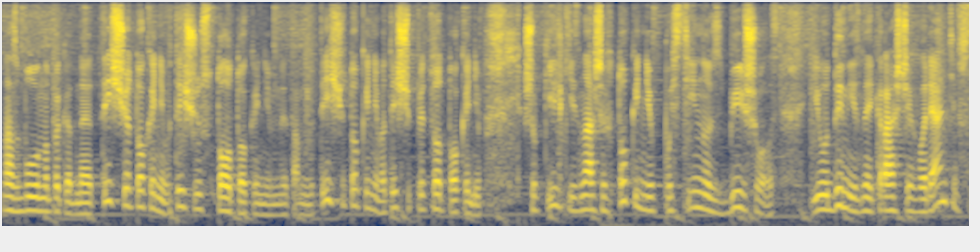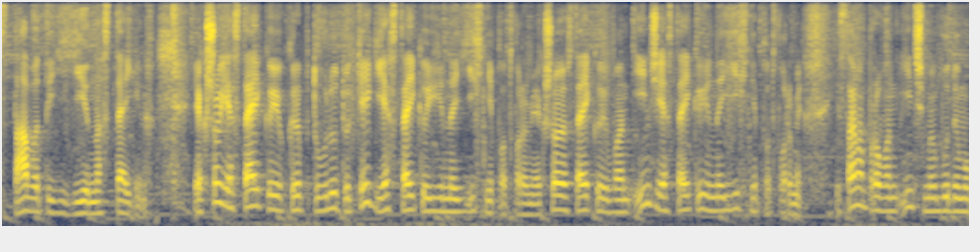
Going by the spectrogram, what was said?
у нас було, наприклад, не 1000 токенів, а 1100 токенів, не там не 1000 токенів, а 1500 токенів, щоб кількість наших токенів постійно збільшувалась. І один із найкращих варіантів ставити її на стейкінг. Якщо я стейкаю криптовалюту Cake, я стейкаю її на їхній платформі. Якщо я стейкаю OneInch, я стейкаю на їхній платформі. І саме про OneInch ми будемо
